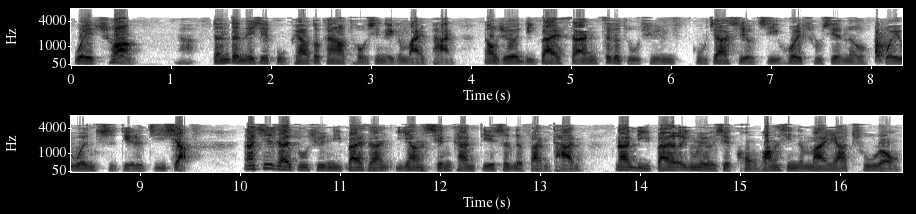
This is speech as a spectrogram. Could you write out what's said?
伟创啊等等的一些股票，都看到投信的一个买盘。那我觉得礼拜三这个族群股价是有机会出现了回稳止跌的迹象。那器材族群礼拜三一样先看跌升的反弹。那礼拜二因为有一些恐慌性的卖压出笼，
